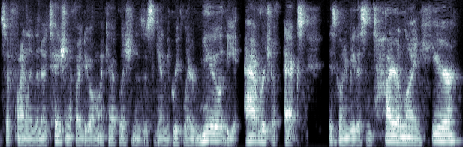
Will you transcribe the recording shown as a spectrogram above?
So finally, the notation, if I do all my calculations, is this again the Greek letter mu. The average of x is going to be this entire line here.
